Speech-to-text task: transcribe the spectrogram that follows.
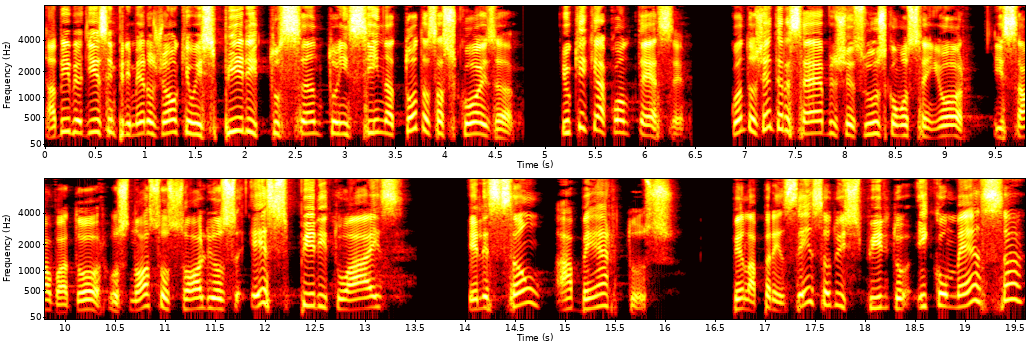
A Bíblia diz em 1 João que o Espírito Santo ensina todas as coisas. E o que, que acontece? Quando a gente recebe Jesus como Senhor e Salvador, os nossos olhos espirituais, eles são abertos pela presença do Espírito e começa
